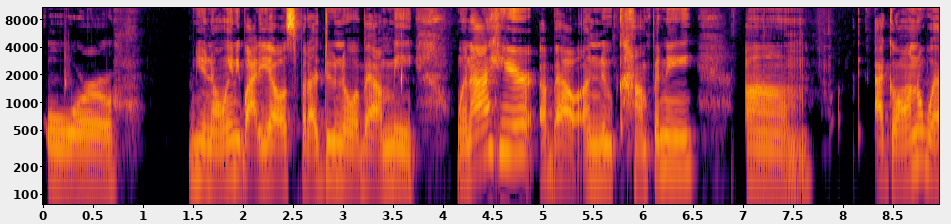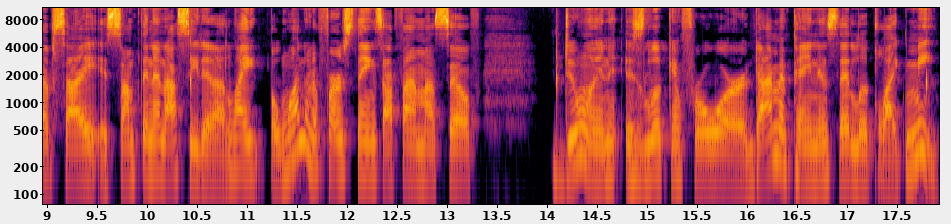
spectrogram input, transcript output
or you know anybody else but i do know about me when i hear about a new company um i go on the website it's something that i see that i like but one of the first things i find myself doing is looking for diamond paintings that look like me.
